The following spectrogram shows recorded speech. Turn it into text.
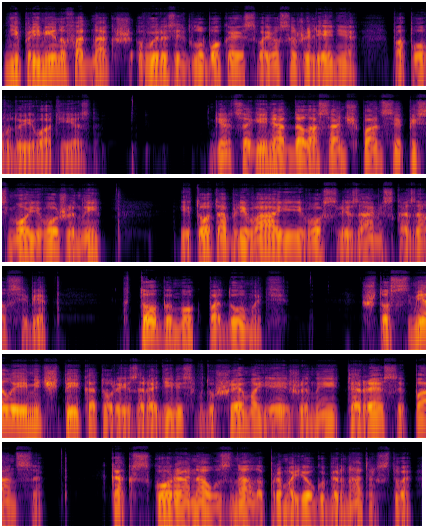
не приминув, однако ж, выразить глубокое свое сожаление по поводу его отъезда. Герцогиня отдала Санч Пансе письмо его жены, и тот, обливая его слезами, сказал себе, «Кто бы мог подумать, что смелые мечты, которые зародились в душе моей жены Тересы Панса, как скоро она узнала про мое губернаторство, —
